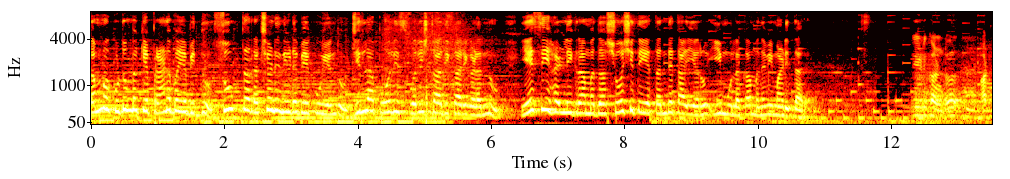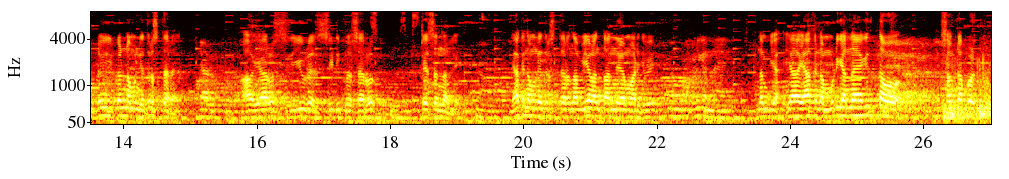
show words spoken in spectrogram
ತಮ್ಮ ಕುಟುಂಬಕ್ಕೆ ಪ್ರಾಣಭಯ ಬಿದ್ದು ಸೂಕ್ತ ರಕ್ಷಣೆ ನೀಡಬೇಕು ಎಂದು ಜಿಲ್ಲಾ ಪೊಲೀಸ್ ವರಿಷ್ಠಾಧಿಕಾರಿಗಳನ್ನು ಎಸಿಹಳ್ಳಿ ಗ್ರಾಮದ ಶೋಷಿತೆಯ ತಂದೆ ತಾಯಿಯರು ಈ ಮೂಲಕ ಮನವಿ ಮಾಡಿದ್ದಾರೆ. ಹಿಡ್ಕೊಂಡು ಅಡ್ಡ ಹಿಡ್ಕೊಂಡು ನಮ್ಮನ್ನು ಎದುರಿಸ್ತಾರೆ. ಯಾರು ಇವ್ರೆ ಸಿ ಡಿ ಪಿ ಸ್ಟೇಷನ್ನಲ್ಲಿ. ಯಾಕೆ ನಮ್ಮನ್ನು ಎದುರಿಸ್ತಾರೆ? ನಾವು ಏನಂತ ಅನ್ಯಾಯ ಮಾಡಿದ್ವಿ? ನಮಗೆ ಯಾ ಯಾಕೆ ನಮ್ಮ ಹುಡುಗಿ ಅನ್ಯಾಯ ಆಗಿದ್ದು ನಾವು ಸಂಕಟ ಪಡ್ತೀವಿ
